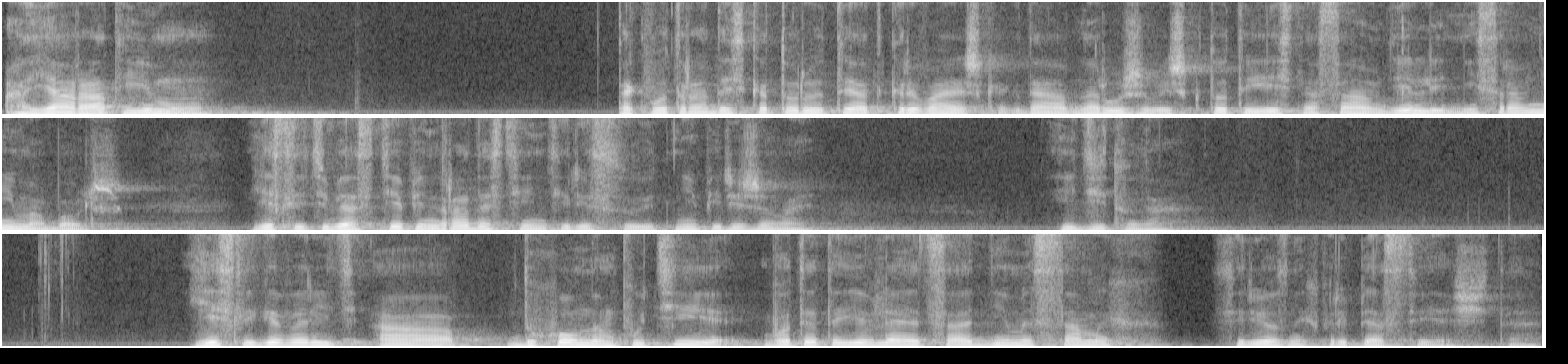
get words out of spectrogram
А я рад ему. Так вот, радость, которую ты открываешь, когда обнаруживаешь, кто ты есть на самом деле, несравнима больше. Если тебя степень радости интересует, не переживай. Иди туда. Если говорить о духовном пути, вот это является одним из самых серьезных препятствий, я считаю.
